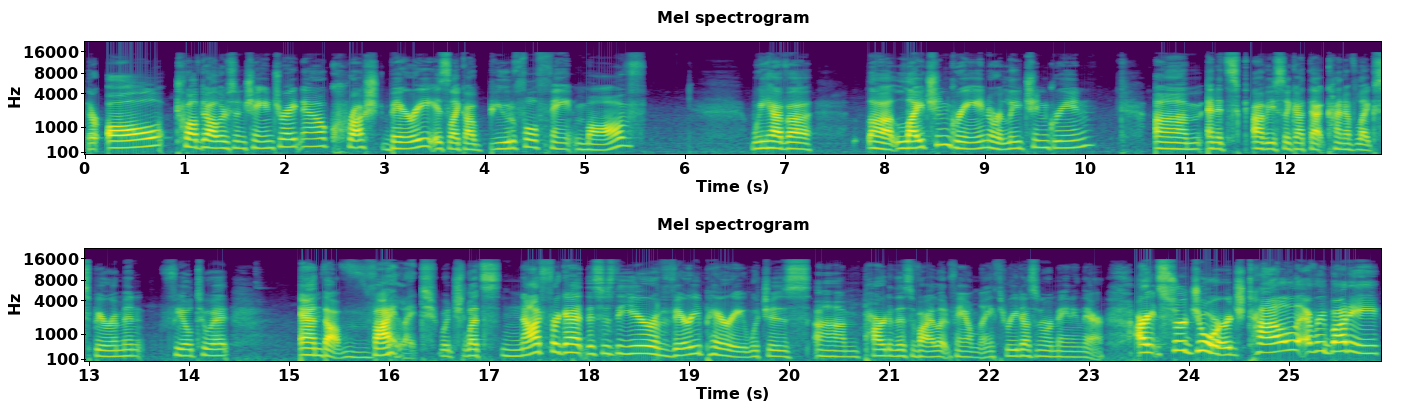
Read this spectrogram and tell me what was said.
They're all $12 and change right now. Crushed berry is like a beautiful faint mauve. We have a uh, lichen green or lichen green. Um, and it's obviously got that kind of like spearmint feel to it. And the violet, which let's not forget, this is the year of Very Peri, which is um, part of this violet family. Three dozen remaining there. All right, Sir George, tell everybody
